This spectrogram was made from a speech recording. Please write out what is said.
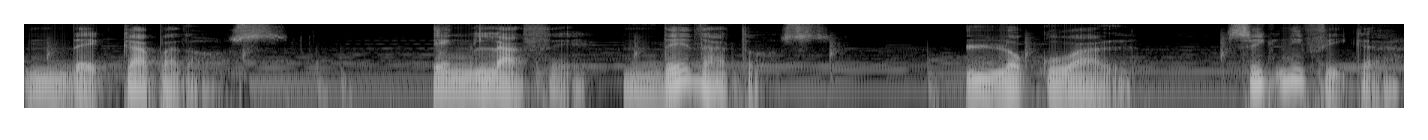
de capa 2, enlace de datos, lo cual significa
